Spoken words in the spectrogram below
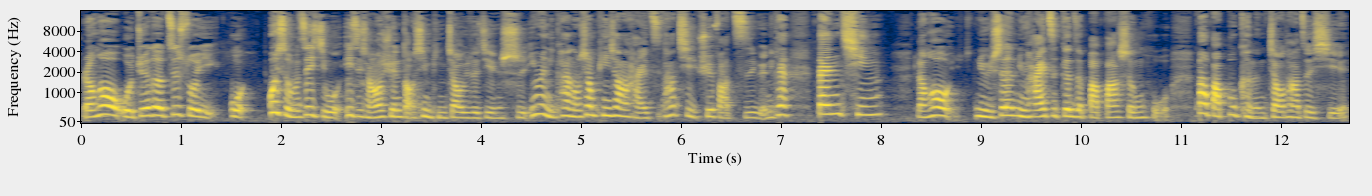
然后我觉得，之所以我为什么这一集我一直想要宣导性平教育这件事，因为你看哦，像偏向的孩子，他其实缺乏资源。你看单亲。然后女生、女孩子跟着爸爸生活，爸爸不可能教她这些。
